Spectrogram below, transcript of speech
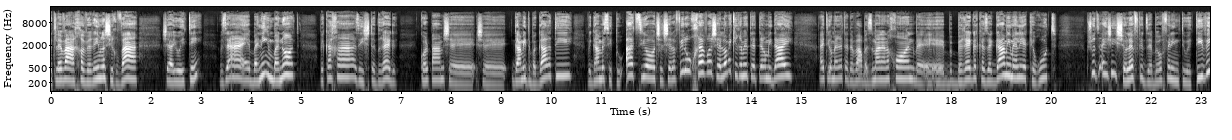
את לב החברים לשכבה שהיו איתי. וזה היה בנים, בנות, וככה זה השתדרג כל פעם ש, שגם התבגרתי, וגם בסיטואציות של, של אפילו חבר'ה שלא מכירים את יותר מדי, הייתי אומרת את הדבר בזמן הנכון, ב, אה, ברגע כזה, גם אם אין לי היכרות, פשוט איזושהי שולפת את זה באופן אינטואיטיבי,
